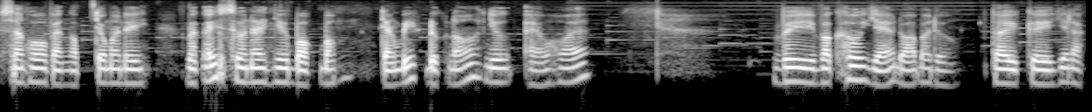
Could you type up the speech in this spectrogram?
San hô và ngọc châu mani, vật ấy xưa nay như bọt bóng, chẳng biết được nó như ảo hóa. Vì vật hư giả đọa ba đường, thời kỳ gia lạc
